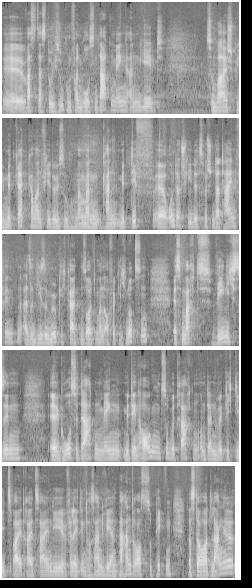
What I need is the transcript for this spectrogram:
äh, was das Durchsuchen von großen Datenmengen angeht. Zum Beispiel mit grep kann man viel durchsuchen. Man, man kann mit diff äh, Unterschiede zwischen Dateien finden. Also diese Möglichkeiten sollte man auch wirklich nutzen. Es macht wenig Sinn, äh, große Datenmengen mit den Augen zu betrachten und dann wirklich die zwei, drei Zeilen, die vielleicht interessant wären, per Hand rauszupicken. Das dauert lange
